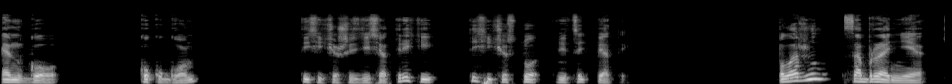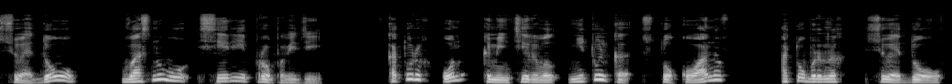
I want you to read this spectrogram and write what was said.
Энго Кокугон 1063-1135 положил собрание Сюэдоу в основу серии проповедей, в которых он комментировал не только 100 куанов, отобранных Сюэдоу,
